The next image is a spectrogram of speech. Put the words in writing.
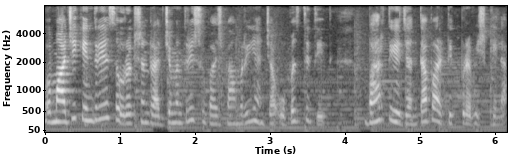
व माजी केंद्रीय संरक्षण राज्यमंत्री सुभाष भामरे यांच्या उपस्थितीत भारतीय जनता पार्टीत प्रवेश केला.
